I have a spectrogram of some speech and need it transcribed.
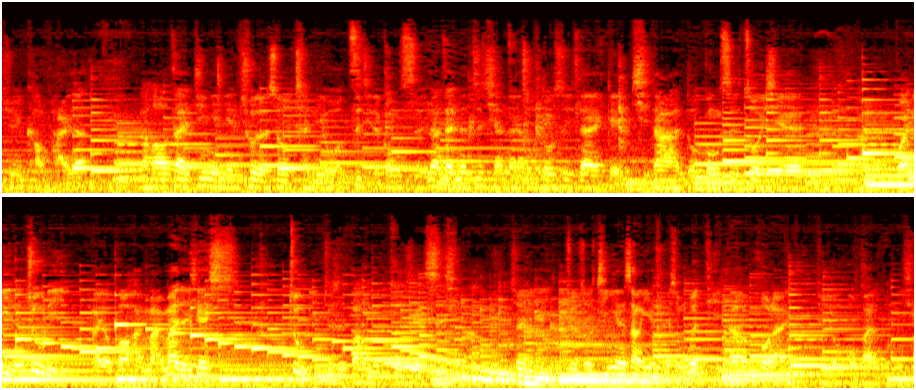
去考牌的，然后在今年年初的时候成立我自己的公司。那在那之前呢，我都是在给其他很多公司做一些呃管理的助理，还有包含买卖的一些助理，就是帮他们做这些事情。所以就是说经验上也没什么问题。那后来就有伙伴我们一起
